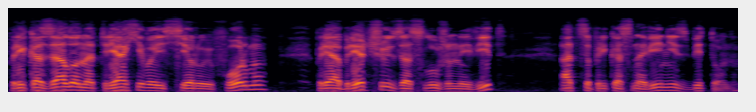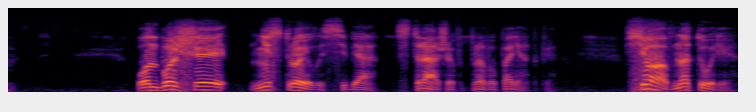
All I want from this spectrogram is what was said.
приказал он, отряхивая серую форму, приобретшую заслуженный вид от соприкосновений с бетоном. Он больше не строил из себя стража правопорядка. Все в натуре.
